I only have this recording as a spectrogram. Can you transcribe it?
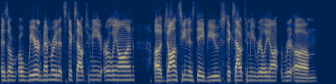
is a, a weird memory that sticks out to me early on uh john cena's debut sticks out to me really on re, um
